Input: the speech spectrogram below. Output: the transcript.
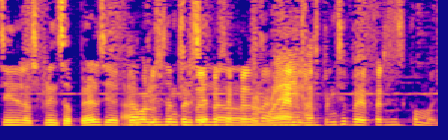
Tiene los Prince of Persia, Ah, bueno, los de Persia Persia, no- bueno, los Príncipes de Persia es como el...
